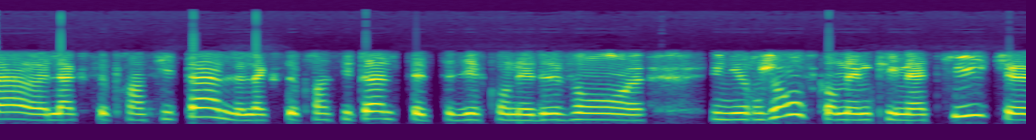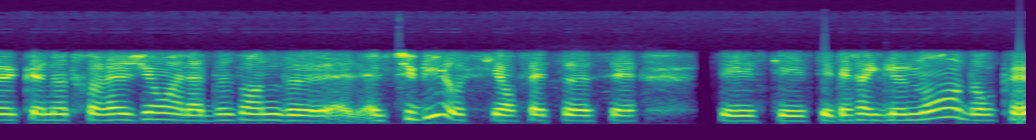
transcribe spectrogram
ça euh, l'axe principal. L'axe principal, c'est de se dire qu'on est devant euh, une urgence quand même climatique, que notre région, elle a besoin de, elle, subit aussi en fait ces, des règlements. Donc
